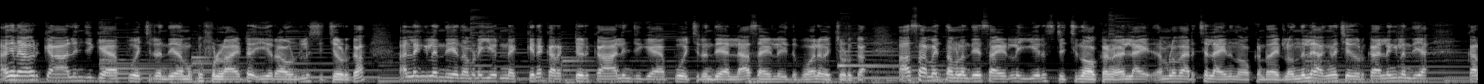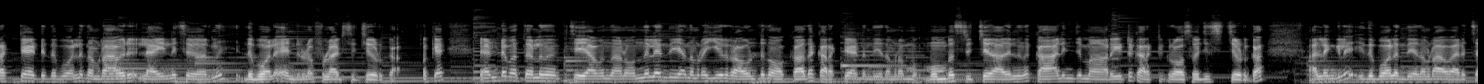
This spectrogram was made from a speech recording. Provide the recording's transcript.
അങ്ങനെ ആ ഒരു കാലിഞ്ച് ഗ്യാപ്പ് വെച്ചിട്ട് എന്ത് ചെയ്യാം നമുക്ക് ഫുള്ളായിട്ട് ഈ റൗണ്ടിൽ സ്റ്റിച്ച് കൊടുക്കുക അല്ലെങ്കിൽ എന്ത് ചെയ്യാം നമ്മുടെ ഈ ഒരു നെക്കിന് കറക്റ്റ് ഒരു കാലിഞ്ച് ഗ്യാപ്പ് വെച്ചിട്ട് എന്ത് ചെയ്യുക എല്ലാ സൈഡിലും ഇതുപോലെ വെച്ച് കൊടുക്കുക ആ സമയത്ത് നമ്മൾ എന്ത് ചെയ്യുക സൈഡിൽ ഈ ഒരു സ്റ്റിച്ച് നോക്കണം നമ്മൾ വരച്ച ലൈൻ നോക്കേണ്ടതായിട്ടുള്ള ഒന്നിൽ അങ്ങനെ ചെയ്ത് കൊടുക്കുക. അല്ലെങ്കിൽ എന്ത് ചെയ്യുക? കറക്റ്റായിട്ട് ഇതുപോലെ നമ്മുടെ ആ ഒരു ലൈനിന് ചേർന്ന് ഇതുപോലെ എന്റെ ഫുള്ളായിട്ട് സ്റ്റിച്ച് കൊടുക്കുക. ഓക്കെ രണ്ട് മെത്തേഡിൽ നിങ്ങൾക്ക് ചെയ്യാവുന്നതാണ്. ഒന്നിൽ എന്ത് ചെയ്യുക? നമ്മുടെ ഈ ഒരു റൗണ്ട് നോക്കാതെ കറക്റ്റായിട്ട് എന്ത് ചെയ്യുക? നമ്മുടെ മുമ്പ് സ്റ്റിച്ച് ചെയ്ത് അതിൽ നിന്ന് കാലിഞ്ച് മാറിയിട്ട് കറക്റ്റ് ക്രോസ് വെച്ച് സ്റ്റിച്ച് കൊടുക്കുക. അല്ലെങ്കിൽ ഇതുപോലെ എന്ത് ചെയ്യുക? നമ്മുടെ ആ വരച്ച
